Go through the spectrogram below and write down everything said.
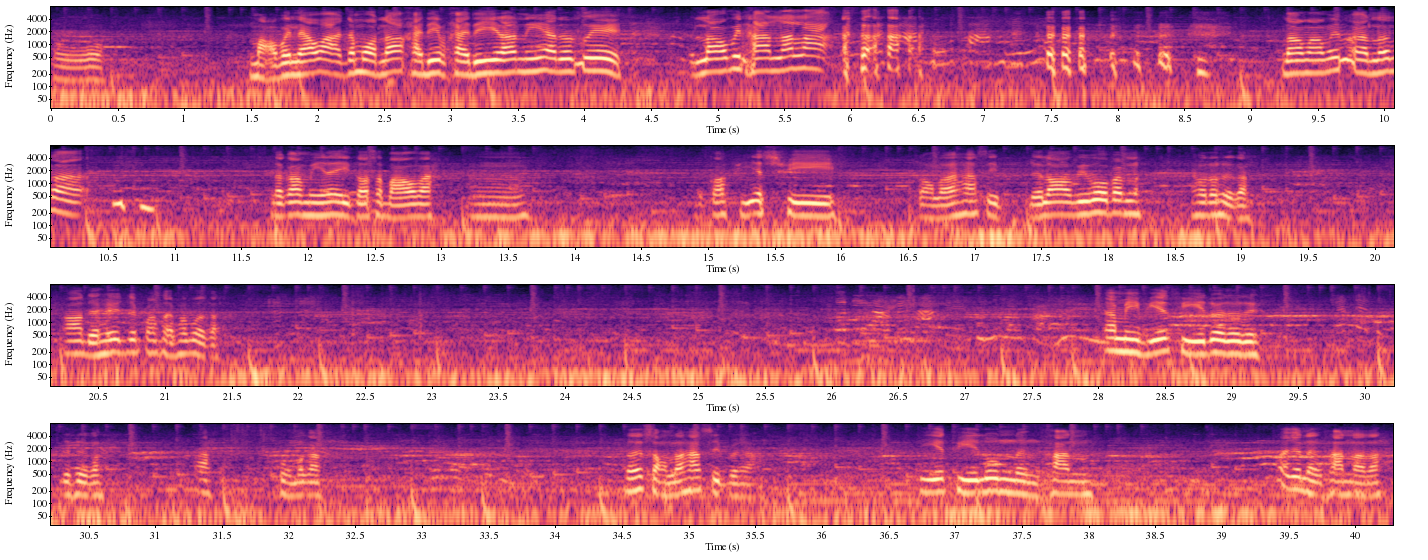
โอ้โห เหมาไปแล้วอะจะหมดแล้วขายดีขายดีแล้วนี้ดูสิเราไม่ทันแล้วล่ะ เรามาไม่ทันแล้วล่ะ แล้วก็มีในอีกตัวสเบาปะอืมแล้วก็ PHP 250 เดี๋ยวรอ vivo แป๊บนึงให้เขาถือกันอ่าเดี๋ยวให้เจ๊ปาใส่ผ้าเบิกกันตัวนี้รับไหมคะอะมี PHP ด้วยดูดิเดี๋ยวถือกัน อะถุงมากันตัวนี้250เป็นอะ PHP รุ่น1,000น่าจะ1,000อะนะ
